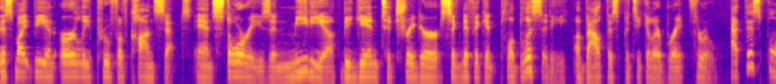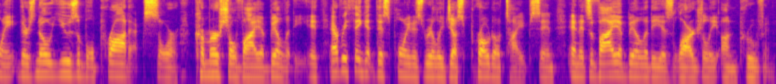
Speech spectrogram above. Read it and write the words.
This might be an early proof of concept, and stories and media begin to trigger significant publicity about this particular breakthrough. At this point, there's no usable products or commercial viability. It, everything at this point is really just prototypes, and, and its viability is largely unproven.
